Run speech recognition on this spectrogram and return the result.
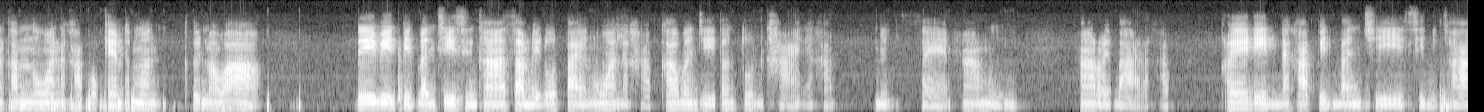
การคำนวณนะครับ โปรแกรมคำนวณขึ้นมาว่าเดบิตปิดบัญชีสินค้าสำเร็จรูดปลายงวดนะครับ เข้าบัญชีต้นทุนขายนะครับหนึ่งแสนห้าหมื่นห้าร้อยบาทนะครับ เครดิตนะครับปิดบัญชีสินค้า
